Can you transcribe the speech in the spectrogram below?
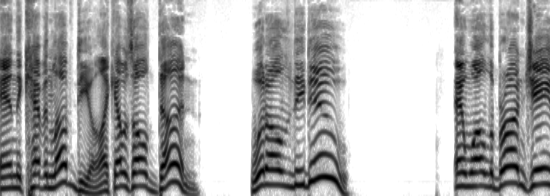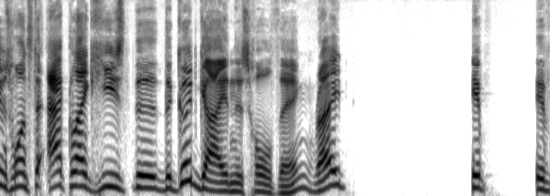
and the Kevin Love deal. Like that was all done. What all did he do? And while LeBron James wants to act like he's the the good guy in this whole thing, right? If if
